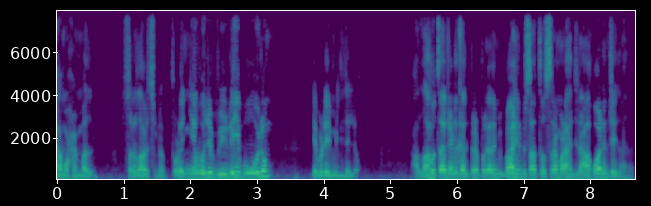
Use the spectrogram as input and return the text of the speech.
യാ മുഹമ്മദ് അലൈഹി വസല്ലം. തുടങ്ങിയ ഒരു വിളി പോലും എവിടെയും ഇല്ലല്ലോ. അള്ളാഹു താലയുടെ കൽപ്പന പ്രകാരം ഇബ്രാഹിം നബി വസ്ലാമാണ് ഹജ്ജിന് ആഹ്വാനം ചെയ്തത്.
